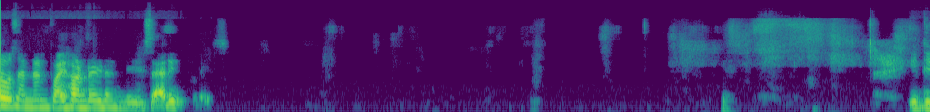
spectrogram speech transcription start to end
thousand and five hundred అండి ఈ శారీ ప్రైస్ ఇది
